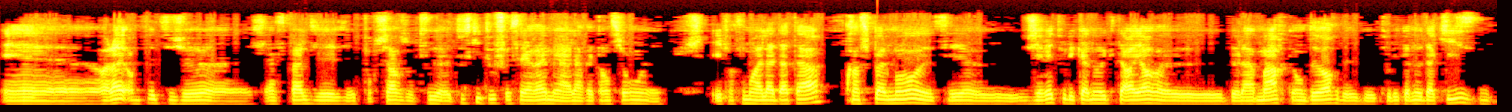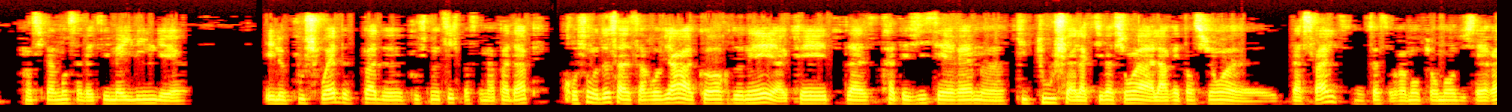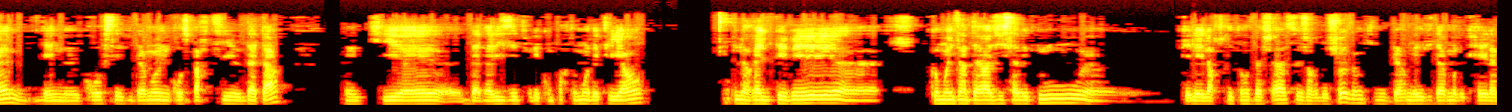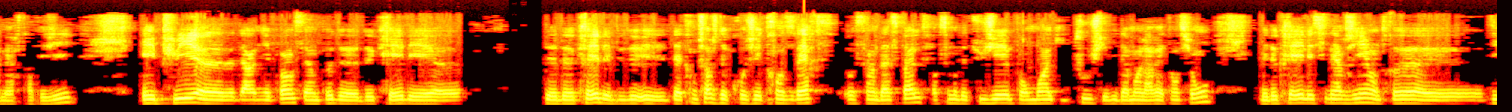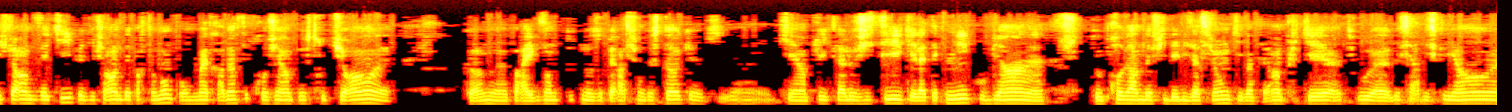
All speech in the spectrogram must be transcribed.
Et euh, voilà, en fait, je euh, chez Asphalt, j'ai j'ai pour charge tout, euh, tout ce qui touche au CRM et à la rétention et, et forcément à la data. Principalement, euh, c'est euh, gérer tous les canaux extérieurs euh, de la marque en dehors de, de tous les canaux d'acquise. Principalement, ça va être l'emailing et, euh, et le push web, pas de push notif parce qu'on n'a pas d'app. Grosso modo, ça, ça revient à coordonner et à créer toute la stratégie CRM euh, qui touche à l'activation à la rétention euh, d'asphalte. Donc ça, c'est vraiment purement du CRM. Il y a une grosse, évidemment, une grosse partie euh, data euh, qui est euh, d'analyser tous les comportements des clients, leur LTV, comment ils interagissent avec nous, quelle est leur fréquence d'achat, ce genre de choses, hein, qui nous permet évidemment de créer la meilleure stratégie. Et puis, euh, le dernier point, c'est un peu de, de créer des... euh, de, de créer de- d'être en charge des projets transverses au sein d'Asphalt, forcément des sujets pour moi qui touchent évidemment la rétention, mais de créer les synergies entre euh, différentes équipes et différents départements pour mettre à bien ces projets un peu structurants, euh, comme euh, par exemple toutes nos opérations de stock qui, qui impliquent la logistique et la technique, ou bien tout le programme de fidélisation qui va faire impliquer tout le service client,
